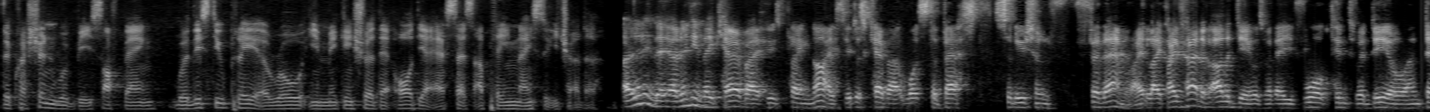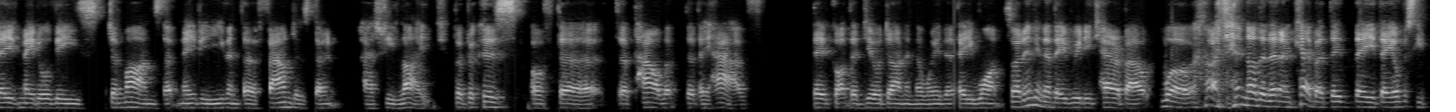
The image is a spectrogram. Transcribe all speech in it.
The question would be SoftBank, will they still play a role in making sure that all their assets are playing nice to each other? I don't think they, I don't think they care about who's playing nice. They just care about what's the best solution f- for them, right? Like I've heard of other deals where they've walked into a deal and they've made all these demands that maybe even the founders don't actually like, but because of the the power that, that they have, they've got the deal done in the way that they want. So I don't think that they really care about, well, I don't know that they don't care, but they, they, they obviously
